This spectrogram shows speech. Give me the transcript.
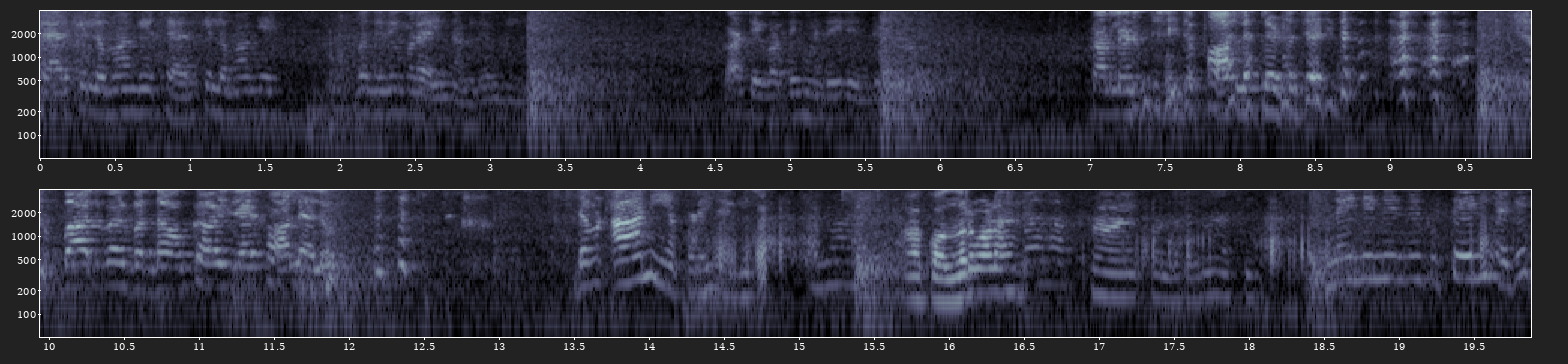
ਠਹਿਰ ਕੇ ਲਵਾਂਗੇ ਠਹਿਰ ਕੇ ਲਵਾਂਗੇ ਬੰਦੇ ਦੀ ਉਮਰ ਐਂ ਹੀ ਲੰਘ ਜਾਂਦੀ ਹੈ। ਘਾਟੇ ਵਾਧੇ ਹੁੰਦੇ ਹੀ ਰਹਿੰਦੇ ਨੇ ਕਰ ਲੈਣਾ ਚਾਹੀਦਾ ਫਾ ਲੈ ਲੈਣਾ ਚਾਹੀਦਾ। ਬਾਅਦ ਵਿੱਚ ਬੰਦਾ ਔਖਾ ਹੋ ਜਾਏ ਫਾ ਲੈ ਲਓ ਦਮਨ ਆ ਨਹੀਂ ਆਪਣੇ ਹੈਗੇ। ਆ ਕਾਲਰ ਵਾਲਾ ਹੈ? ਹਾਂ ਇਹ ਕੋਲ ਬਣਾਇਆ ਸੀ ਨਹੀਂ ਨਹੀਂ ਨਹੀਂ ਨਹੀਂ ਪੁੱਤੇ ਇਹ ਨਹੀਂ ਹੈਗੇ।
